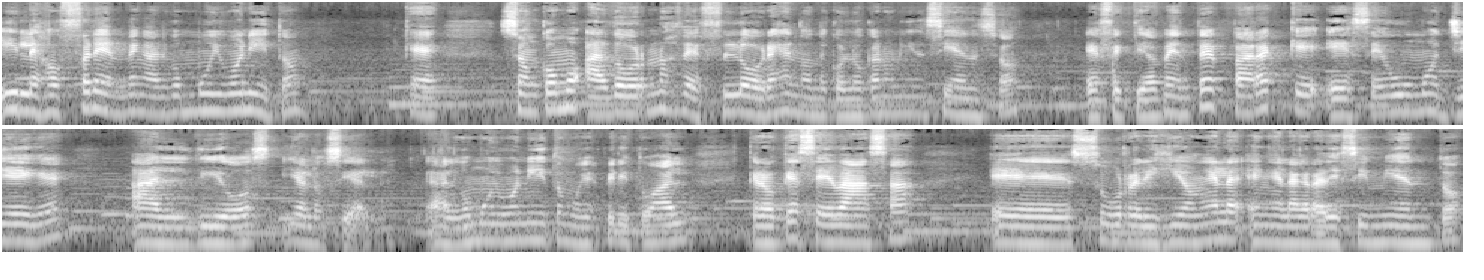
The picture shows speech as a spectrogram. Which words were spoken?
y les ofrenden algo muy bonito, que son como adornos de flores en donde colocan un incienso, efectivamente, para que ese humo llegue al Dios y a los cielos. Es algo muy bonito, muy espiritual. Creo que se basa eh, su religión en, el agradecimiento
